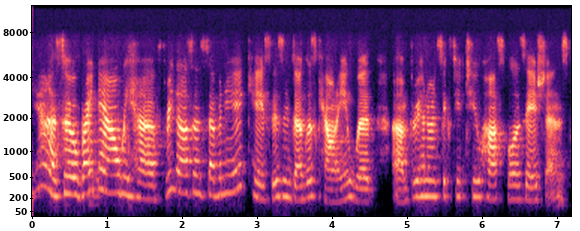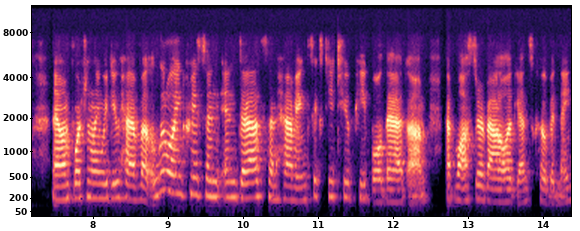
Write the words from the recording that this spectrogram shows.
Yeah, so right now we have 3,078 cases in Douglas County with um, 362 hospitalizations. Now, unfortunately, we do have a little increase in, in deaths and having 62 people that um, have lost their battle against COVID 19.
